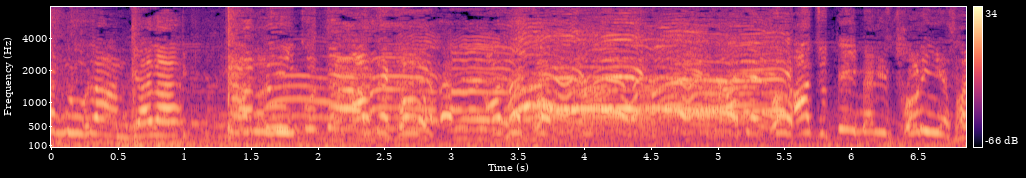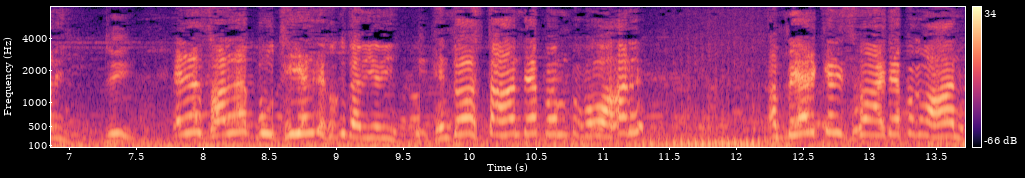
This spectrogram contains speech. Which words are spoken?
ਪੰਨੂ ਰਾਮ ਜ਼ਿਆਦਾ ਕਾਨੂੰਨੀ ਕੁੱਤਾ! ਆ ਦੇਖੋ ਆ ਦੇਖੋ। ਆ ਦੇਖੋ ਆ ਜੁੱਤੀ ਮੇਰੀ ਸੋਹਣੀ ਹੈ ਸਾਰੀ ਜੀ। ਇਹਦੇ ਸਾਰੇ ਦਾ ਬੂਥੀ ਹੈ ਦੇਖੋ ਕਿਦਾਂ ਦੀ ਇਹਦੀ। ਹਿੰਦੁਸਤਾਨ ਦੇ ਭਗਵਾਨ ਅੰਬੇਡਕਰੀ ਸਮਾਜ ਦੇ ਭਗਵਾਨ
